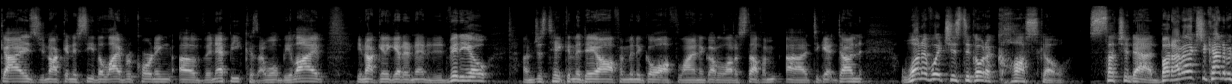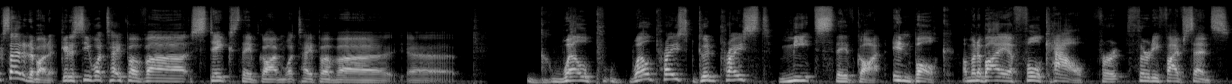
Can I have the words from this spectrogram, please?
guys, you're not going to see the live recording of an epi because I won't be live. You're not going to get an edited video. I'm just taking the day off. I'm going to go offline. I got a lot of stuff um, uh, to get done. One of which is to go to Costco. Such a dad, but I'm actually kind of excited about it. Gonna see what type of uh, steaks they've got and what type of uh, uh well well priced good priced meats they've got in bulk. I'm gonna buy a full cow for 35 cents.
